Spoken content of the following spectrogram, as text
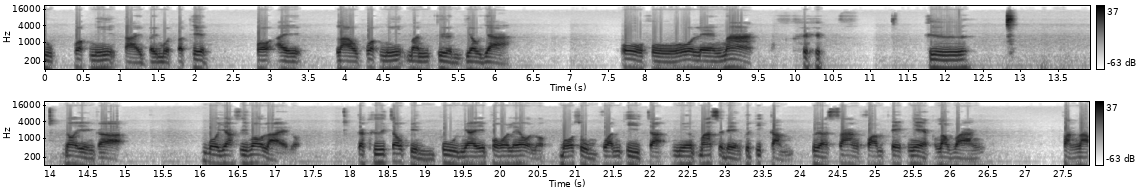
ยุคพวกนี้ตายไปหมดประเทศ เพราะไอ้ลาวพวกนี้มันเกินเยียวยา โอ้โห แรงมาก คือน้อยเองก็บอยากสิเว้าหลายเนาะ ก็คือเจ้าเป็นผู้ใหญ่พอแล้วเนาะบ่สมควรที่จะมีมาแสดงพฤติกรรม เพื่อสร้างความแตกแยกระหว่างฝั่งลา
